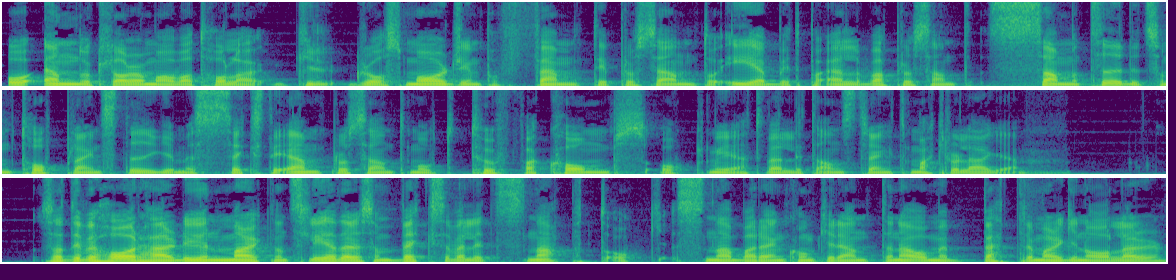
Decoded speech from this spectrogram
Och ändå klarar de av att hålla gross margin på 50% och ebit på 11% samtidigt som topline stiger med 61% mot tuffa komps och med ett väldigt ansträngt makroläge. Så att det vi har här, det är ju en marknadsledare som växer väldigt snabbt och snabbare än konkurrenterna och med bättre marginaler.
